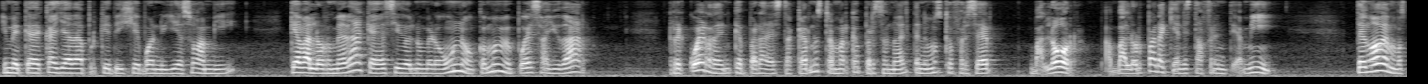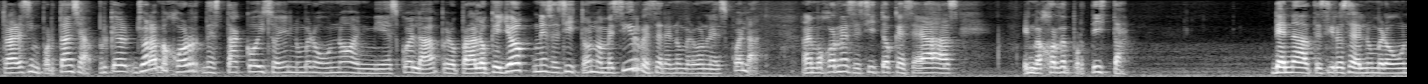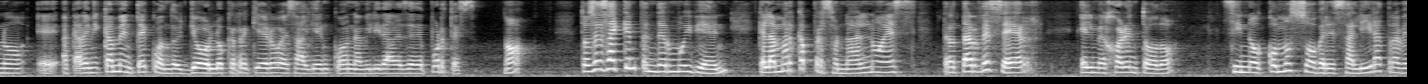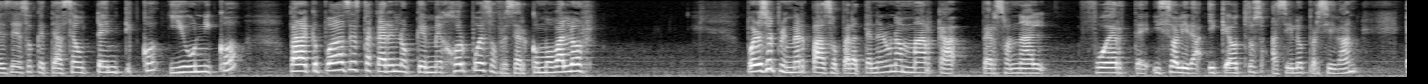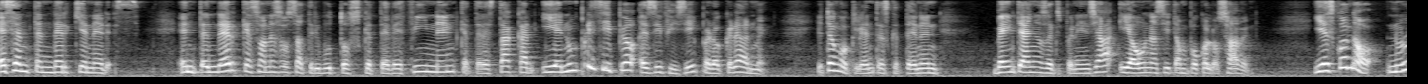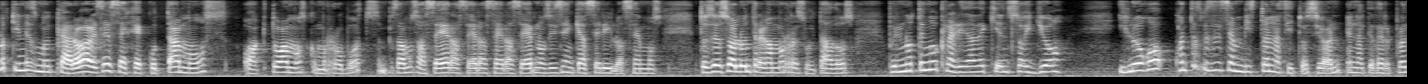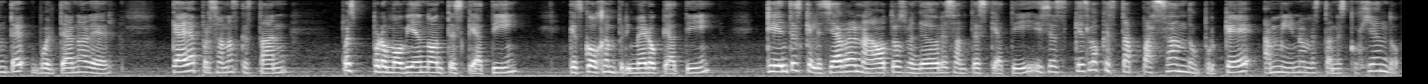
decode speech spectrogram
Y me quedé callada porque dije, bueno, ¿y eso a mí? ¿Qué valor me da que haya sido el número uno? ¿Cómo me puedes ayudar? Recuerden que para destacar nuestra marca personal tenemos que ofrecer valor, valor para quien está frente a mí. Tengo que demostrar esa importancia, porque yo a lo mejor destaco y soy el número uno en mi escuela, pero para lo que yo necesito no me sirve ser el número uno en la escuela. A lo mejor necesito que seas el mejor deportista, de nada te sirve ser el número uno eh, académicamente cuando yo lo que requiero es alguien con habilidades de deportes, ¿no? Entonces hay que entender muy bien que la marca personal no es tratar de ser el mejor en todo, sino cómo sobresalir a través de eso que te hace auténtico y único para que puedas destacar en lo que mejor puedes ofrecer como valor. Por eso el primer paso para tener una marca personal fuerte y sólida y que otros así lo perciban es entender quién eres, entender qué son esos atributos que te definen, que te destacan. Y en un principio es difícil, pero créanme, yo tengo clientes que tienen 20 años de experiencia y aún así tampoco lo saben. Y es cuando no lo tienes muy claro, a veces ejecutamos o actuamos como robots, empezamos a hacer, hacer, hacer, hacer, nos dicen qué hacer y lo hacemos. Entonces solo entregamos resultados, pero no tengo claridad de quién soy yo Y luego, ¿cuántas veces se han visto en la situación en la que de repente voltean a ver que haya personas que están pues promoviendo antes que a ti, que escogen primero que a ti, clientes que le cierran a otros vendedores antes que a ti, y dices, ¿qué es lo que está pasando? ¿Por qué a mí no me están escogiendo?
